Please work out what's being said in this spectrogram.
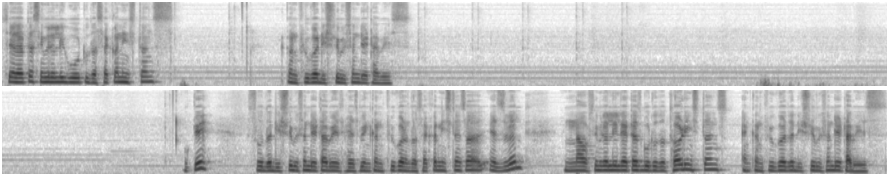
So let us similarly go to the second instance, configure distribution database. Okay, so the distribution database has been configured on the second instance uh, as well. Now similarly, let us go to the third instance and configure the distribution database.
